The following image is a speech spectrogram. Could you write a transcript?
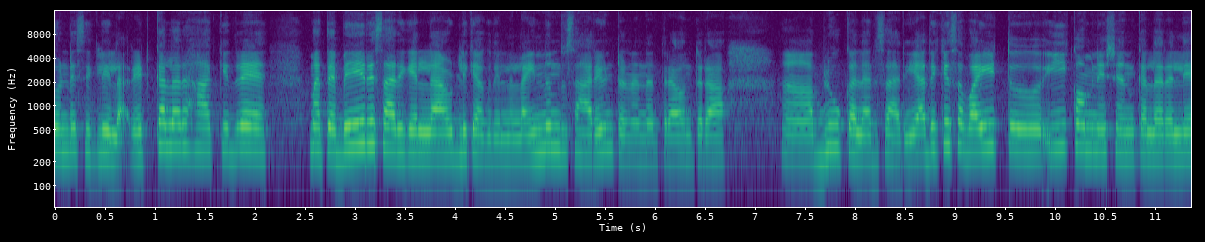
ಗೊಂಡೆ ಸಿಗಲಿಲ್ಲ. ರೆಡ್ ಕಲರ್ ಹಾಕಿದರೆ ಮತ್ತು ಬೇರೆ ಸಾರಿಗೆಲ್ಲ ಉಡಲಿಕ್ಕೆ ಆಗೋದಿಲ್ಲಲ್ಲ, ಇನ್ನೊಂದು ಸಾರಿ ಉಂಟು ನನ್ನ ಹತ್ರ ಒಂಥರ ಬ್ಲೂ ಕಲರ್ ಸಾರಿ ಅದಕ್ಕೆ ಸಹ ವೈಟ್ ಈ ಕಾಂಬಿನೇಷನ್ ಕಲರಲ್ಲಿ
